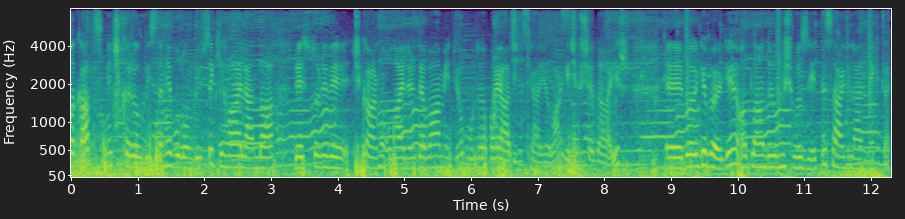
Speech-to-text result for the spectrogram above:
Fakat ne çıkarıldıysa ne bulunduysa ki halen daha restore ve çıkarma olayları devam ediyor. Burada bayağı bir hikaye var geçmişe dair. Ee, bölge bölge adlandırılmış vaziyette sergilenmekte.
